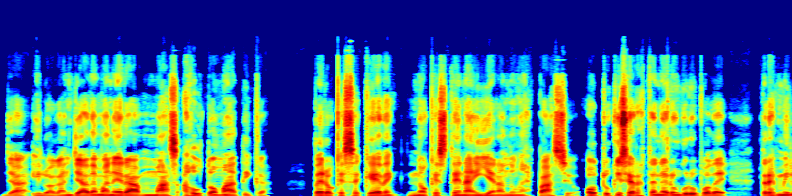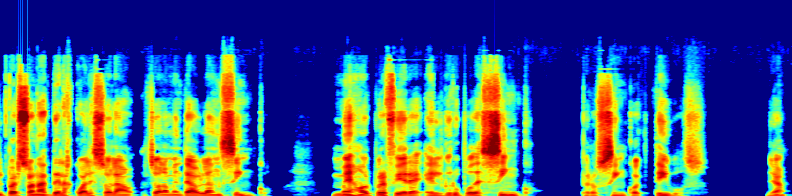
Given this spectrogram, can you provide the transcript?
¿ya? Y lo hagan ya de manera más automática, pero que se queden, no que estén ahí llenando un espacio. O tú quisieras tener un grupo de 3.000 personas de las cuales solamente hablan 5. Mejor prefiere el grupo de 5, pero 5 activos, ¿ya?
